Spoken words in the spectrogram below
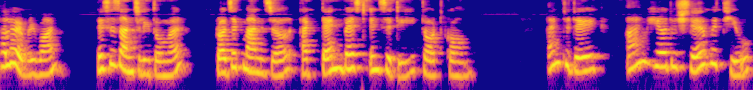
Hello everyone, this is Anjali Tomar, Project Manager at 10bestincity.com. And today I'm here to share with you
